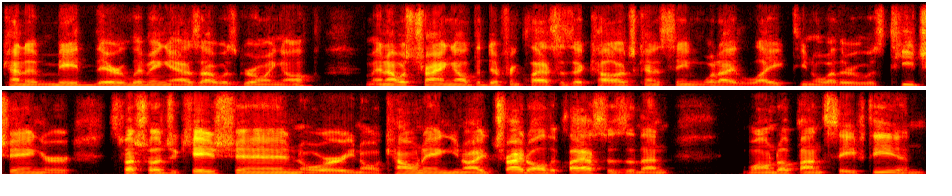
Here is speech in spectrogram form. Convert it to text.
kind of made their living as I was growing up. And I was trying out the different classes at college, kind of seeing what I liked, you know, whether it was teaching or special education or, you know, accounting. You know, I tried all the classes and then wound up on safety and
